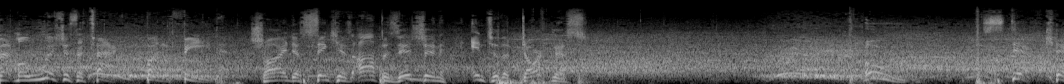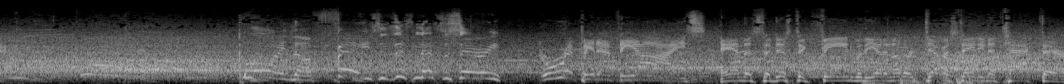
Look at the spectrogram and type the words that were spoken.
That malicious attack by the Fiend. Trying to sink his opposition into the darkness. Boom. Stiff kick. Clawing the face. Is this necessary? Ripping at the eyes. And the sadistic Fiend with yet another devastating attack there.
